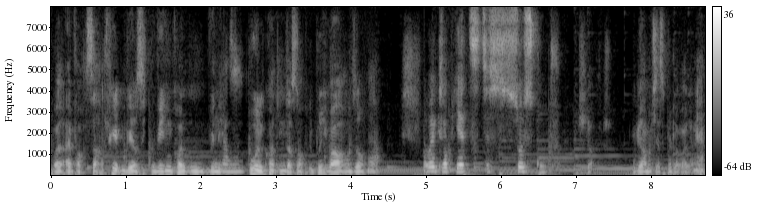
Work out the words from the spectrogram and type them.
weil einfach Sachen fehlten, wir uns nicht bewegen konnten, wir Ja. nichts holen konnten, das noch übrig war und so. ja. Aber ich glaube jetzt ist so ist gut. Ja. Wir haben es jetzt mittlerweile. Ja,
